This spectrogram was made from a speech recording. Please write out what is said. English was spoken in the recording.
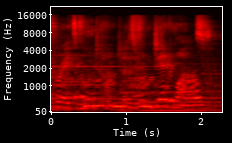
Dead good hunters from dead where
